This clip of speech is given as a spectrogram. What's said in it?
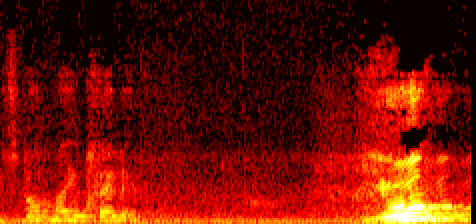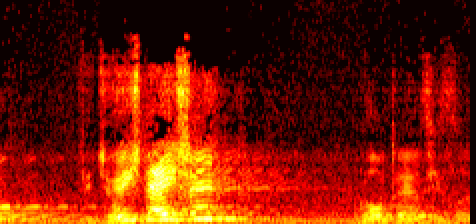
It's not my חלק. You, the Jewish nation, go to Eretz Israel.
